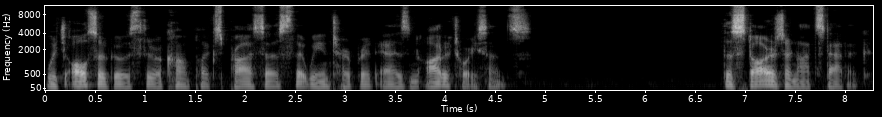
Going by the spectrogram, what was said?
which also goes through a complex process that we interpret as an auditory sense. The stars are not static.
